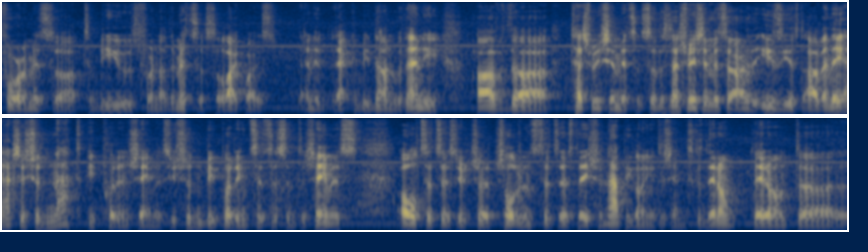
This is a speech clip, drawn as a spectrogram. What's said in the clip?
for a mitzvah to be used for another mitzvah. So likewise, that could be done with any of the Tashmisha mitzvahs. So the Tashmisha mitzvah are the easiest of, and they actually should not be put in Shemus. You shouldn't be putting tzitzis into Shemus. Old tzitzis, your ch- children's tzitzis, they should not be going into Shemus because they don't, they don't, uh,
